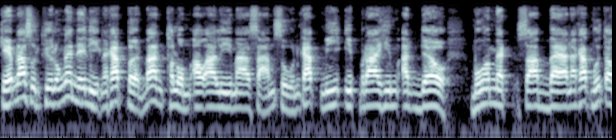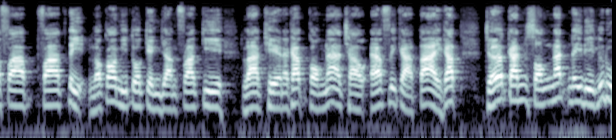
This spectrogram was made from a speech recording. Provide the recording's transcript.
เกมล่าสุดคือลงเล่นในลีกนะครับ เปิดบ้านถล่มเอาอาลีมา 3-0 ครับ มีอิบราฮิมอัดเดล มูฮัมหมัดซาแบร์นะครับมุตฟาฟาติ แล้วก็มีตัวเก่งอย่างฟรากีลาเคนะครับกองหน้าชาวแอฟริกาใต้ครับ เจอกัน 2 นัดในลีกฤดู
